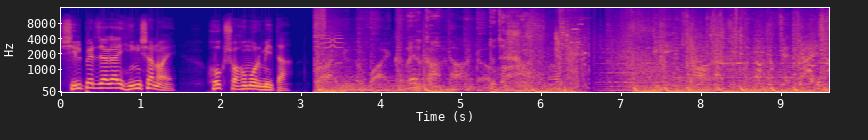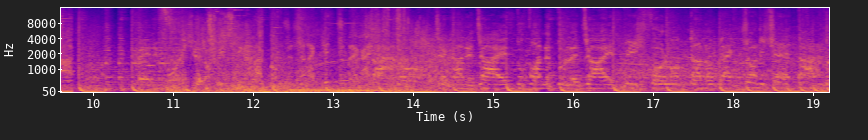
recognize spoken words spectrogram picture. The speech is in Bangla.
শিল্পের জায়গায় হিংসা নয় হোক সহমর্মিতা। যায় তুফানে তুলে যায় বিস্ফোরক সে তার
